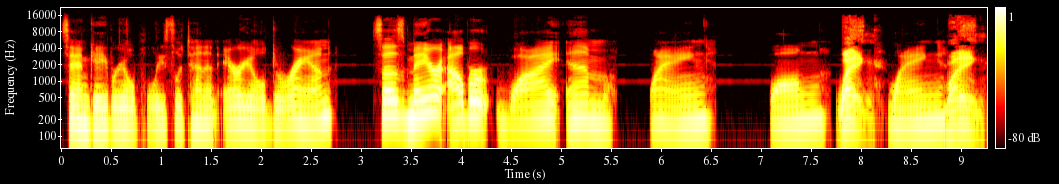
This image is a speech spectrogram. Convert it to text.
San Gabriel Police Lieutenant Ariel Duran says Mayor Albert Y.M. Wang, Wong, Wang. Wang, Wang.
